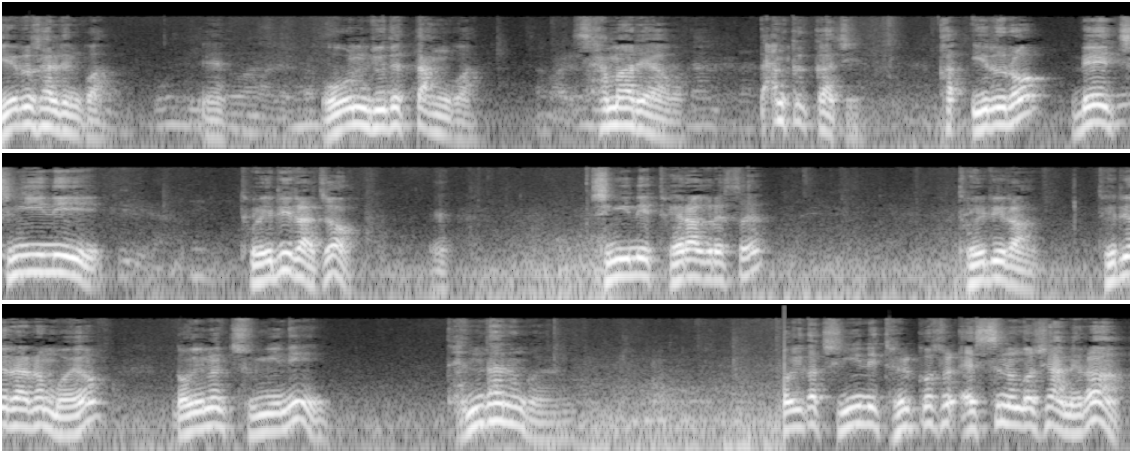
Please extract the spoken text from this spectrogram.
예루살렘과 예, 온 유대 땅과 사마리아와 땅 끝까지 가- 이르러 내 증인이 되리라죠. 예. 증인이 되라 그랬어요? 되리라. 되리라는 뭐예요? 너희는 증인이 된다는 거예요. 너희가 증인이 될 것을 애쓰는 것이 아니라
